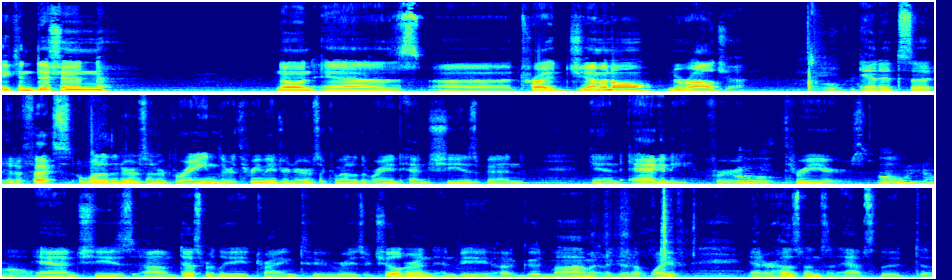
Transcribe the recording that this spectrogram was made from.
a condition known as uh, trigeminal neuralgia Okay. and it's uh, it affects one of the nerves in her brain. There are three major nerves that come out of the brain, and she has been in agony for Oh. three years. Oh no. And she's um, desperately trying to raise her children and be a good mom and a good wife. And her husband's an absolute uh,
